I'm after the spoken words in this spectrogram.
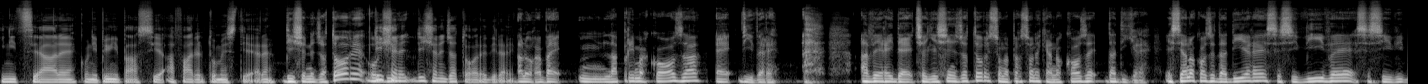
iniziare con i primi passi a fare il tuo mestiere? Di sceneggiatore o Di, scene- di sceneggiatore direi. Allora, beh, mh, la prima cosa è vivere. Avere idee, cioè gli sceneggiatori sono persone che hanno cose da dire e se hanno cose da dire, se si vive, se si,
